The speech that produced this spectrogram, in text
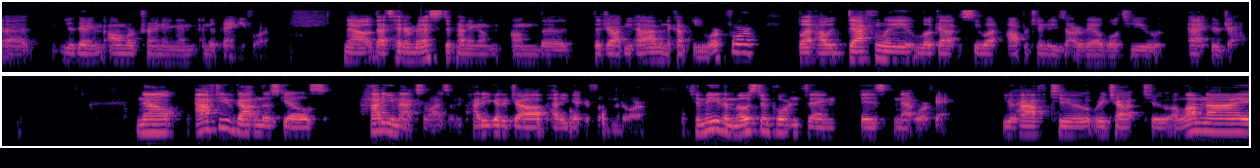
Uh, you're getting on-work training and, and they're paying you for it. Now that's hit or miss depending on, on the, the job you have and the company you work for but I would definitely look out to see what opportunities are available to you at your job. Now, after you've gotten those skills, how do you maximize them? How do you get a job? How do you get your foot in the door? To me, the most important thing is networking. You have to reach out to alumni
